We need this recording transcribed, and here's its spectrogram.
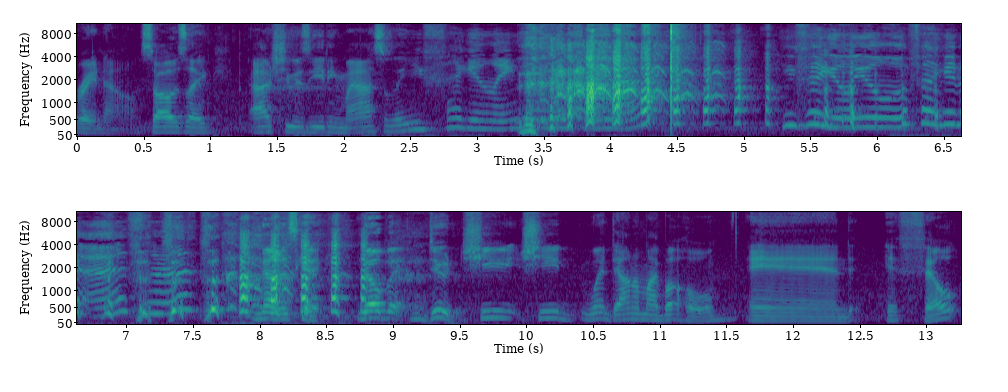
right now." So I was like, as she was eating my ass, I was like, "You fucking like, you fucking ass, you fucking little fucking ass." huh?" no, just kidding. No, but dude, she she went down on my butthole, and it felt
